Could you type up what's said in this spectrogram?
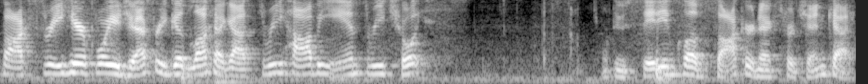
Box three here for you, Jeffrey. Good luck. I got three hobby and three choice. We'll do Stadium Club Soccer next for Chenkai.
